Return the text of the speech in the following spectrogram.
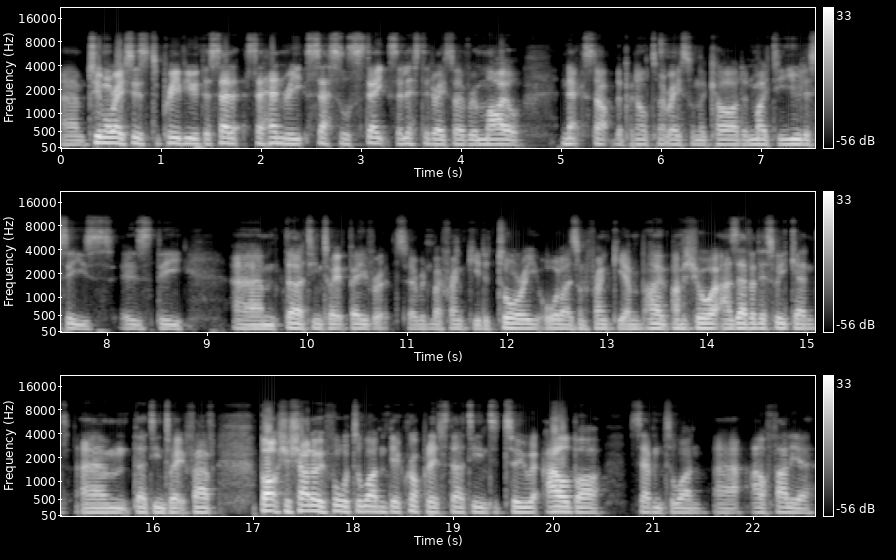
Um, two more races to preview the Sir Henry Cecil Stakes, a listed race over a mile Next up, the penultimate race on the card, and Mighty Ulysses is the um, 13 to 8 favourite, uh, ridden by Frankie Dettori. All eyes on Frankie, I'm, I'm sure, as ever this weekend. Um, 13 to 8 Fav. Berkshire Shadow 4 to 1. The Acropolis 13 to 2. Albar 7 to 1. Uh, Alflaila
